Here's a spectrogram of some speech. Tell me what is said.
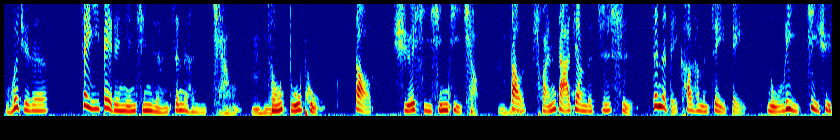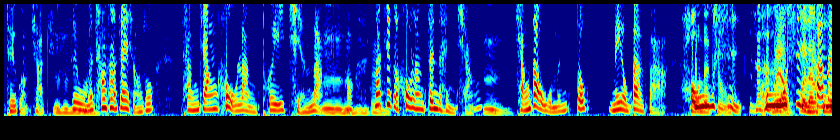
我会觉得。这一辈的年轻人真的很强，从读谱到学习新技巧，到传达这样的知识，真的得靠他们这一辈努力继续推广下去。所以我们常常在想说，长江后浪推前浪，好，那这个后浪真的很强，强到我们都没有办法。忽视忽视他们，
